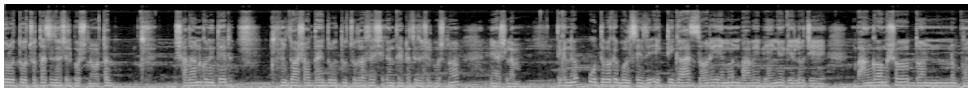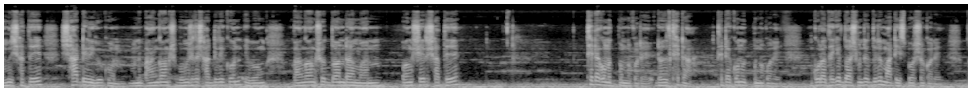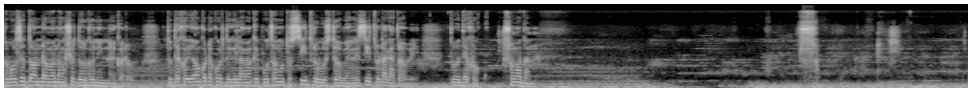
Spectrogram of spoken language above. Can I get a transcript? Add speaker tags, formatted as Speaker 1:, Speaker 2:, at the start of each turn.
Speaker 1: দূরত্ব, উচ্চতা সৃজনশীল প্রশ্ন। অর্থাৎ সাধারণ গণিতের দশ অধ্যায় দূরত্ব, উচ্চতা আছে, সেখান থেকে একটা সৃজনশীল প্রশ্ন নিয়ে আসলাম। এখানে উদ্দীপকে বলছে যে, একটি গাছ ঝড়ে এমনভাবে ভেঙে গেল যে, ভাঙ্গা অংশ ভূমির সাথে ষাট ডিগ্রি কোণ মানে ভাঙ্গা অংশ ভূমির সাথে ষাট ডিগ্রি কোণ এবং ভাঙ্গা অংশ দণ্ডায়মান অংশের সাথে থেটা কোণ উৎপন্ন করে। এটা হচ্ছে থেটা। থেটা কোণ উৎপন্ন করে। গোড়া থেকে দশ মিটার দূরে মাটি স্পর্শ করে। তো বলছে দণ্ডমান অংশের দৈর্ঘ্য নির্ণয় করো। তো দেখো, এই অঙ্কটা করতে গেলে আমাকে প্রথমত চিত্র বুঝতে হবে, আগে চিত্রটা আঁকাতে হবে। তো দেখো, সমাধান।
